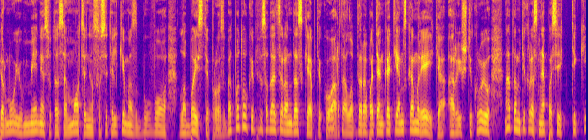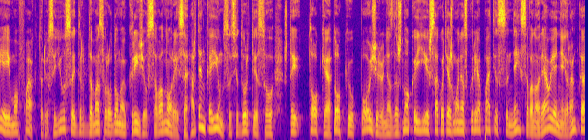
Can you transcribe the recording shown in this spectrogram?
pirmųjų mėnesių tas emocinis susitelkimas buvo labai stiprus, bet po to, kaip visada atsiranda skeptikų, ar ta labdara patenka tiems, kam reikia, ar iš tikrųjų, na, tam tikras nepasitikėjimo faktorius. Jūs dirbdama su Raudonojo kryžiaus savanoriais, ar tenka jums susidurti su štai tokia, tokiu požiūriu, nes dažnokai jį išsako tie žmonės, kurie patys nei savanoriauja, nei ranką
